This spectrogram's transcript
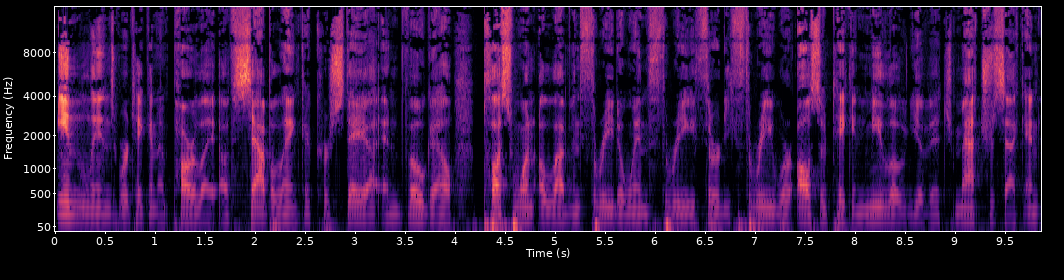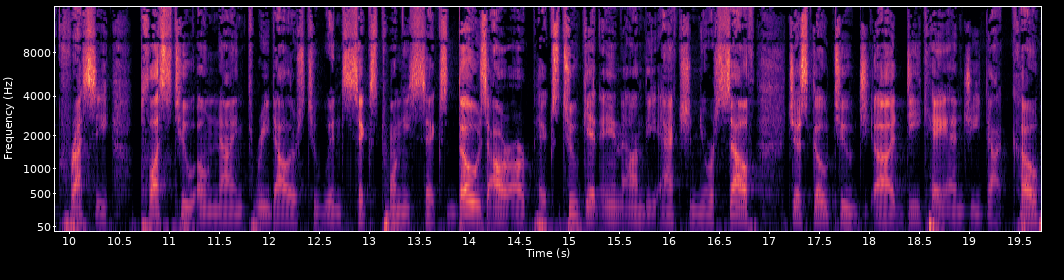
in Linz wins. We're taking a parlay of Sabalenka, Cirstea, and Vogel plus 111, 3 to win, 333. We're also taking Milojevic, Majchrzak, and Cressy plus 209, $3 to win, 626. Those are our picks. To get in on the action yourself, just go to uh, dkng.co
